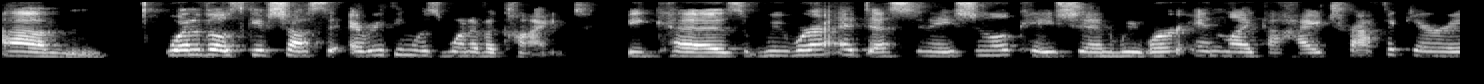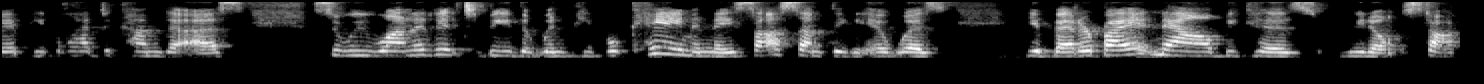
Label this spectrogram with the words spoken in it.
um, one of those gift shops that everything was one of a kind because we were at a destination location. We were in like a high traffic area. People had to come to us. So we wanted it to be that when people came and they saw something, it was, you better buy it now because we don't stock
